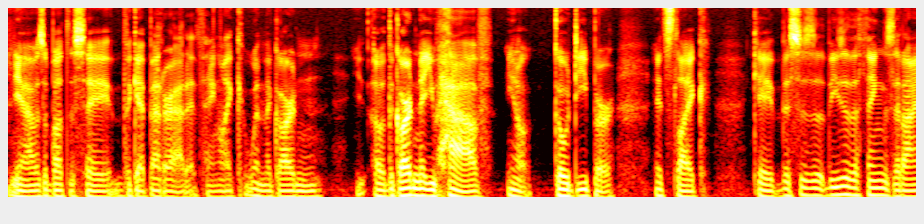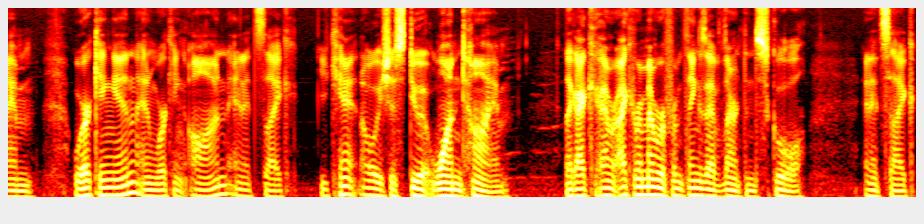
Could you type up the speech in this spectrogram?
Yeah, I was about to say the get better at it thing. Like when the garden, oh, the garden that you have, you know, go deeper. It's like, okay, this is these are the things that I am working in and working on, and it's like you can't always just do it one time. Like I can, I can remember from things I've learned in school, and it's like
